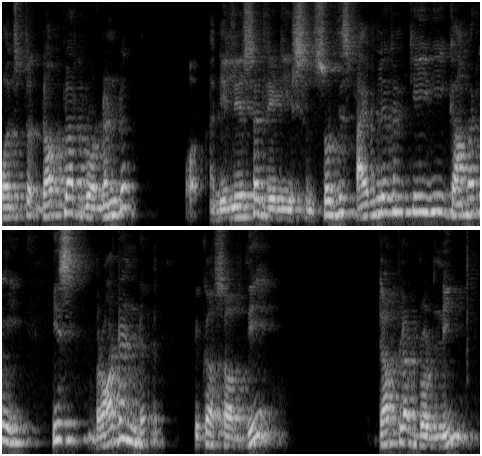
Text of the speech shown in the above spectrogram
positron Doppler broadened uh, annihilation radiation. So this 511 keV gamma ray is broadened because of the Doppler broadening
